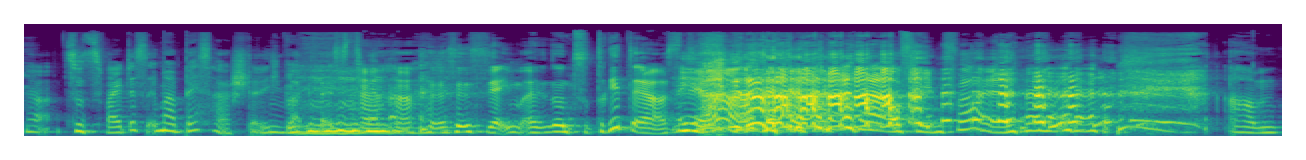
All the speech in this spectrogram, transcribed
ja, zu zweit ist immer besser, stelle ich gerade fest. das ist ja immer, und zu dritt erst. Ja, auf jeden Fall. um, ähm,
